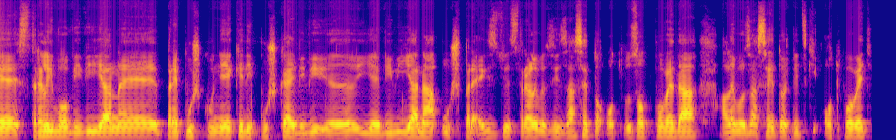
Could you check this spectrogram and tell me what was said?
je strelivo vyvíjané pre pušku, niekedy puška je, vyví, e, je vyvíjaná už pre existujúce strelivo. Zase to od, zodpovedá, alebo zase je to vždycky odpoveď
